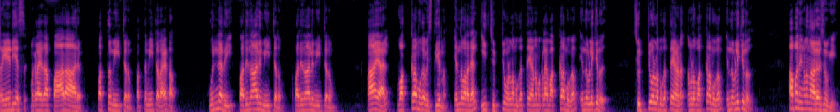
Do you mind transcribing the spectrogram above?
റേഡിയസ് മക്കളെ ഏതാ പാറ ആരം. പത്ത് മീറ്ററും പത്ത് മീറ്റർ ആയിട്ടോ ഉന്നതി പതിനാല് മീറ്ററും പതിനാല് മീറ്ററും ആയാൽ വക്രമുഖ വിസ്തീർണം എന്ന് പറഞ്ഞാൽ ഈ ചുറ്റുമുള്ള മുഖത്തെയാണ് മക്കളെ വക്രമുഖം എന്ന് വിളിക്കുന്നത്. ചുറ്റുമുള്ള മുഖത്തെയാണ് നമ്മൾ വക്രമുഖം എന്ന് വിളിക്കുന്നത്. അപ്പോൾ നിങ്ങളൊന്ന് ആലോചിച്ച് നോക്കി.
